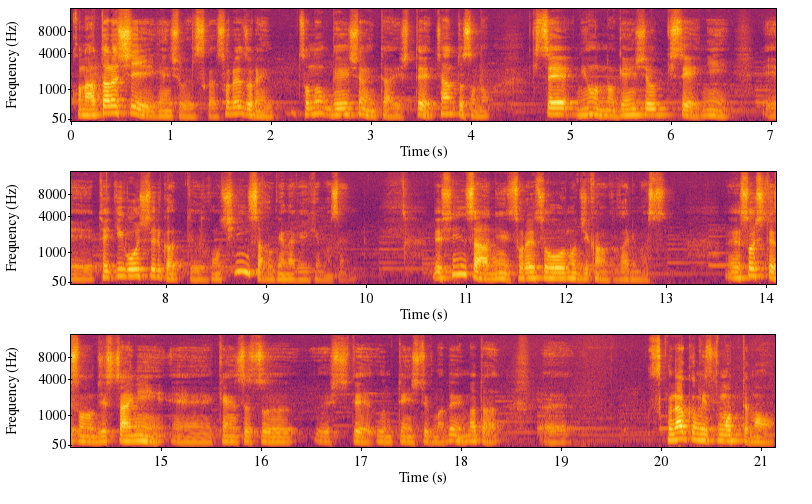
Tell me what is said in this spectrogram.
この新しい現象ですからそれぞれにその現象に対してちゃんとその規制日本の原子力規制に、えー、適合してるかっていうこの審査を受けなきゃいけません。で審査にそれ相応の時間がかかります。そしてその実際にえ建設して運転していくまでにまたえ少なく見積もっても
